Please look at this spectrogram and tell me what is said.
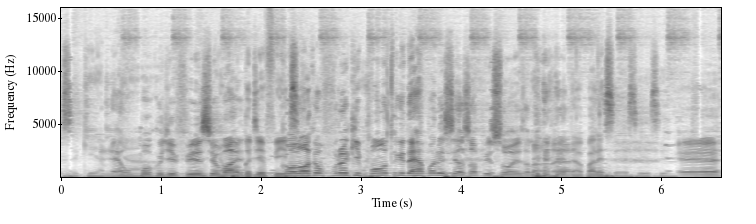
Isso aqui é, minha... é um pouco difícil, é um mas pouco difícil. coloca o Frank ponto que deve aparecer as opções lá, né? deve aparecer, sim, sim. É,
